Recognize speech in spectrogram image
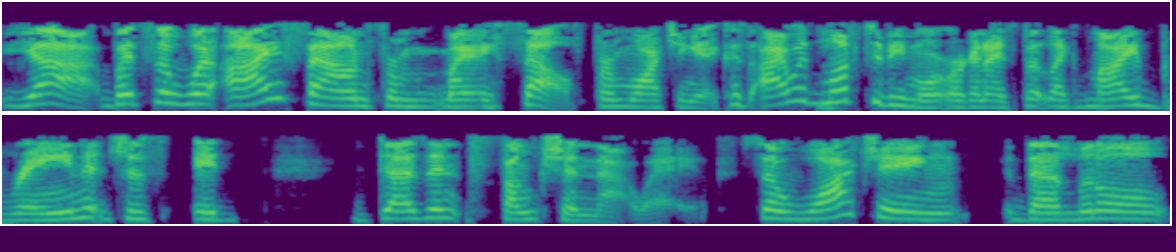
Yeah, but so what I found from myself from watching it, because I would love to be more organized, but like my brain just it doesn't function that way. So watching the little,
